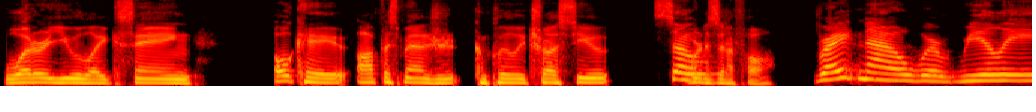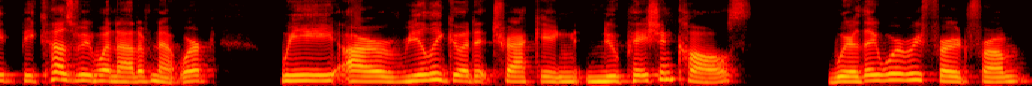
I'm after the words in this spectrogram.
What are you like saying? Okay, office manager completely trusts you. So Where does that fall? right now we're really because we went out of network we are really good at tracking new patient calls where they were referred from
